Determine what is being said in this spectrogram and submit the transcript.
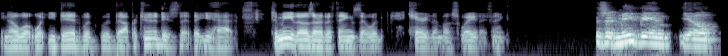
you know what what you did with with the opportunities that, that you had to me those are the things that would carry the most weight i think. Is it me being you know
